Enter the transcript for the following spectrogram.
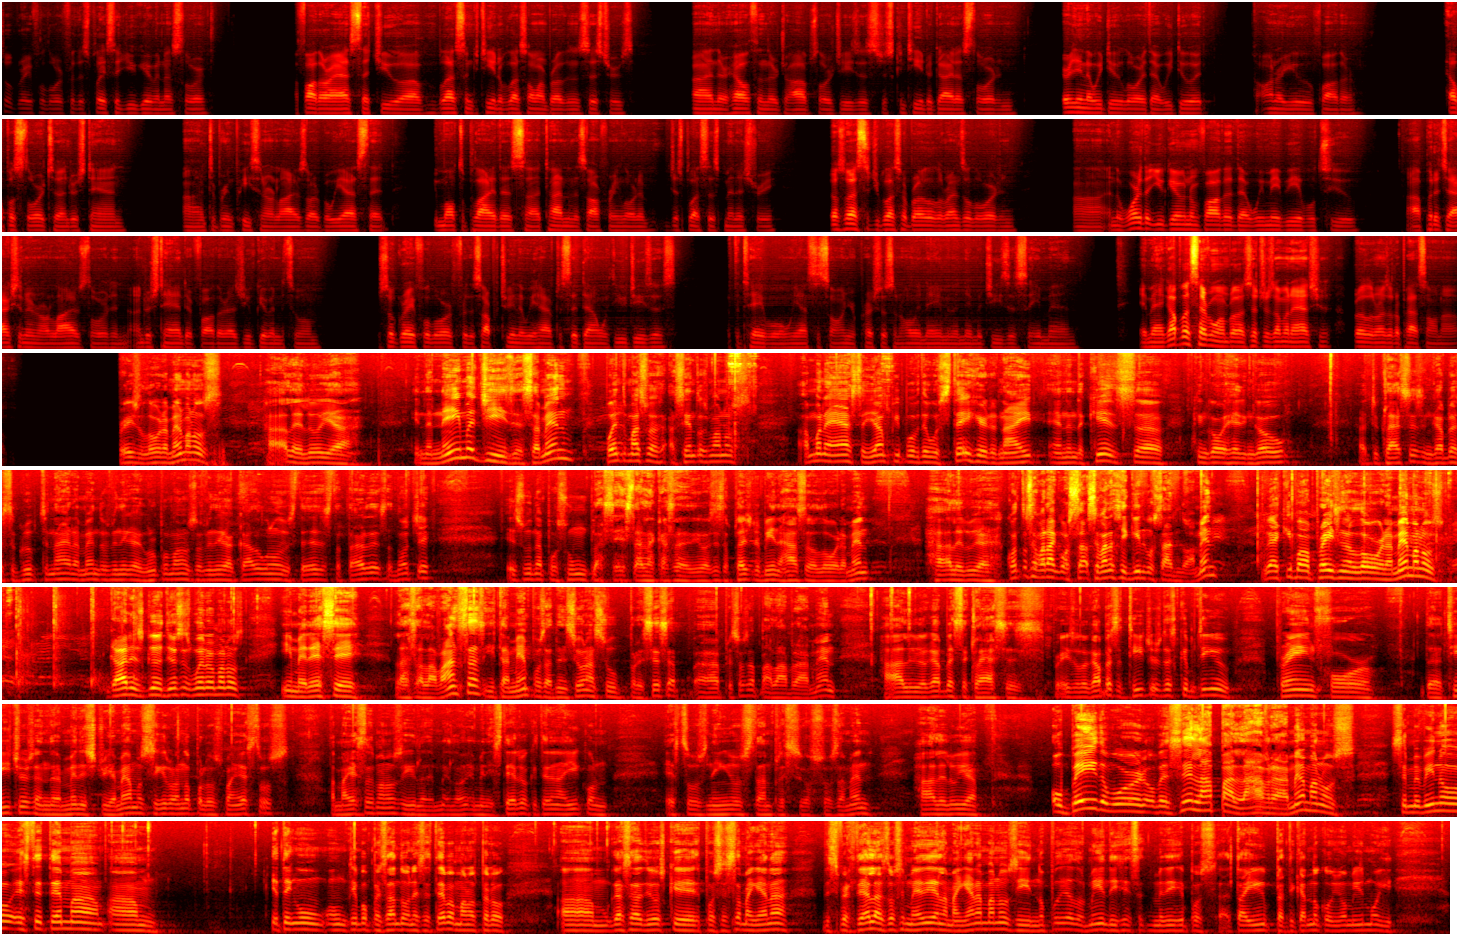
so grateful, Lord, for this place that you've given us, Lord. Uh, Father, I ask that you uh, bless and continue to bless all my brothers and sisters uh, in their health and their jobs, Lord Jesus. Just continue to guide us, Lord, and everything that we do, Lord, that we do it to honor you, Father. Help us, Lord, to understand uh, and to bring peace in our lives, Lord. But we ask that you multiply this uh, time and this offering, Lord, and just bless this ministry. We also ask that you bless our brother Lorenzo, Lord, and uh, and the word that you've given him, Father, that we may be able to uh, put it to action in our lives, Lord, and understand it, Father, as you've given it to him. We're so grateful, Lord, for this opportunity that we have to sit down with you, Jesus, at the table. And we ask this all in your precious and holy name. In the name of Jesus, amen. Amen. God bless everyone, brothers and sisters. I'm going to ask you, Brother Lorenzo, to pass on up. Praise the Lord. Amén, hermanos. Hallelujah. In the name of Jesus. Amen. Pueden tomar sus asientos, hermanos. I'm going to ask the young people if they will stay here tonight, and then the kids uh, can go ahead and go uh, to classes. And God bless the group tonight. Amén. Dios bendiga al grupo, hermanos. Dios bendiga a cada uno de ustedes esta tarde, esta noche. Es una, pues, un placer estar en la casa de Dios. It's a pleasure to be in the house of the Lord. Amén. Hallelujah. ¿Cuántos se van a gozar? Se van a seguir gozando. Amén. We got to keep on praising the Lord. Amén, hermanos. God is good. Dios es bueno, hermanos, y merece las alabanzas y también, pues, atención a su preciosa, uh, preciosa palabra. Amén. Hallelujah. God bless the classes. Praise the Lord. God bless the teachers. Let's continue praying for the teachers and their ministry. Amén. Vamos a seguir orando por los maestros, las maestras, hermanos, y el ministerio que tienen ahí con estos niños tan preciosos. Amén. Hallelujah. Obey the word, obedecer la palabra. Amén, hermanos. Se me vino este tema. Um, yo tengo un, un, tiempo pensando en este tema, hermanos, pero um, gracias a Dios que pues esta mañana desperté a las doce y media en la mañana, hermanos, y no podía dormir. Dije, me dije, pues está ahí platicando con yo mismo y,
